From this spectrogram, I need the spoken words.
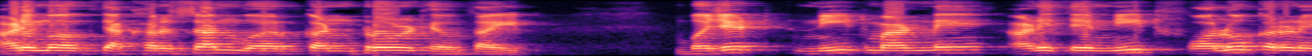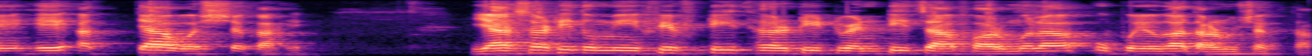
आणि मग त्या खर्चांवर कंट्रोल ठेवता येईल. बजेट नीट मांडणे आणि ते नीट फॉलो करणे हे अत्यावश्यक आहे. यासाठी तुम्ही फिफ्टी थर्टी ट्वेंटीचा फॉर्म्युला उपयोगात आणू शकता.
